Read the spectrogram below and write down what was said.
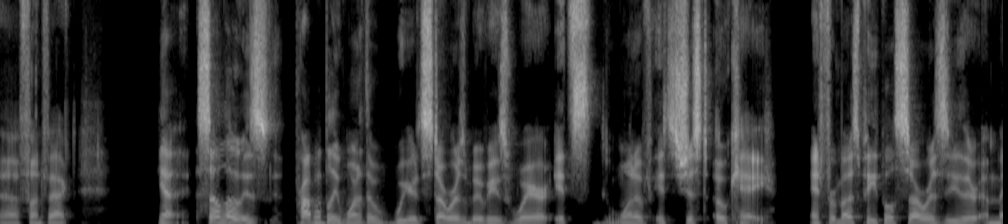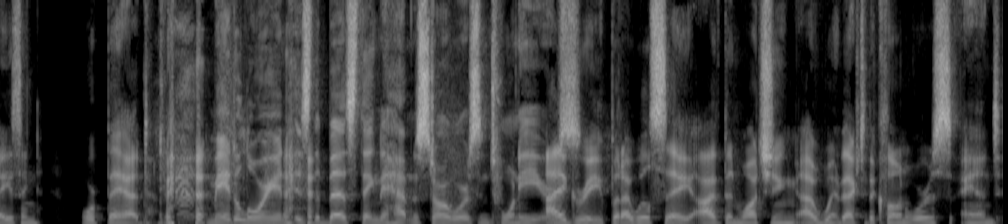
Uh, fun fact. Yeah, Solo is probably one of the weird Star Wars movies where it's one of it's just okay. And for most people, Star Wars is either amazing or bad. Mandalorian is the best thing that happened to Star Wars in 20 years. I agree, but I will say I've been watching. I went back to the Clone Wars, and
